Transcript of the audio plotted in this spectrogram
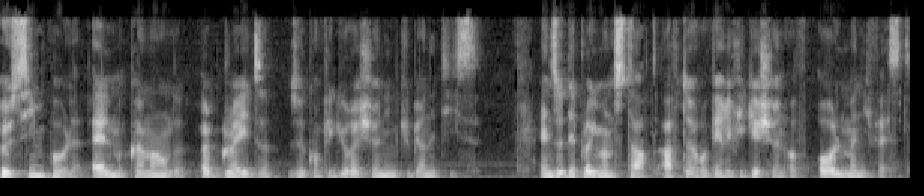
A simple Helm command upgrades the configuration in Kubernetes, and the deployment starts after a verification of all manifests.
